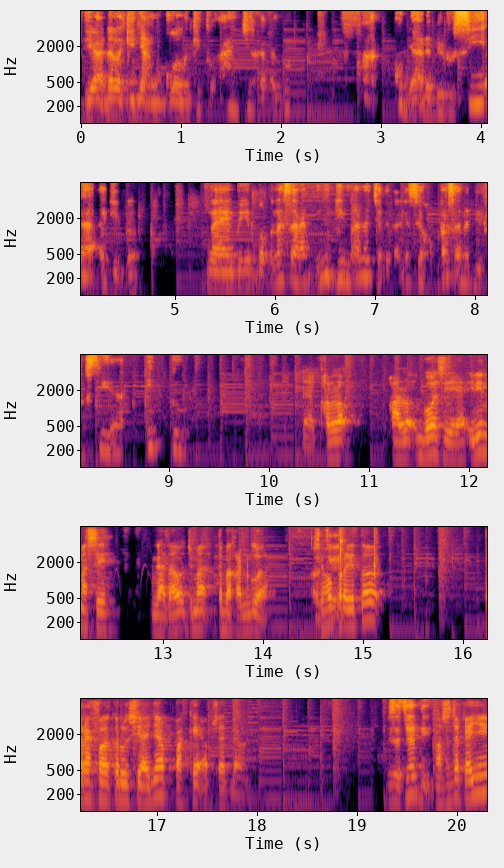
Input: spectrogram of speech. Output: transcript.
dia ada lagi nyangkul gitu anjir kata gue fuck kok dia ada di Rusia gitu nah yang bikin gue penasaran ini gimana ceritanya si Hoppers ada di Rusia itu Nah, kalau kalau gue sih ya ini masih nggak tahu cuma tebakan gue si Oke, Hopper itu travel ke Rusianya pakai upside down. Bisa jadi. Maksudnya kayaknya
